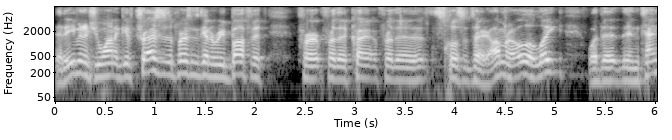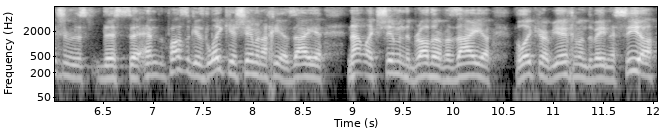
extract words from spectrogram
That even if you want to give treasures, the person's going to rebuff it for for the for the of Torah. like what the, the intention of this this uh, end of the pasuk is like Yeshim and Achi Azariah, not like Shimon the brother of Azariah, like Rabbi Yechon and the Nasiya,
